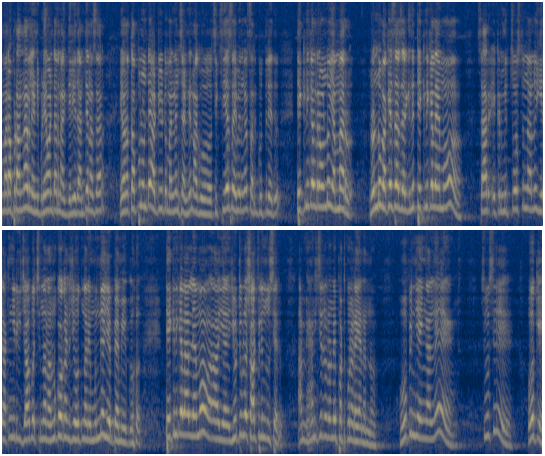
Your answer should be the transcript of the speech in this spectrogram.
మరి అప్పుడు అన్నారులేండి ఇప్పుడు ఏమంటారు నాకు తెలియదు. అంతేనా సార్? ఏమైనా తప్పులు ఉంటే అటు ఇటు మన్నించండి నాకు సిక్స్ ఇయర్స్ అయిపోయింది కదా సరిగ్గా గుర్తులేదు. టెక్నికల్ రౌండ్ ఎంఆర్ రెండు ఒకేసారి జరిగింది. టెక్నికల్ ఏమో సార్ ఇక్కడ మీరు చూస్తున్నారు ఈ రకంగా వీడికి జాబ్ వచ్చిందని అనుకోకుండా చెబుతుందని ముందే చెప్పాను మీకు. టెక్నికల్ వాళ్ళేమో యూట్యూబ్లో షార్ట్ ఫిల్మ్ చూశారు. ఆ మేనేజర్ రెండే పట్టుకున్నాడు అయ్యా నన్ను. ఓపెన్ చేయగానే చూసి ఓకే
